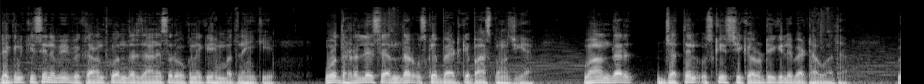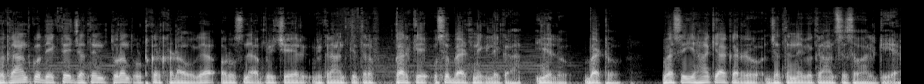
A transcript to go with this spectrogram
लेकिन किसी ने भी विक्रांत को अंदर जाने से रोकने की हिम्मत नहीं की। वो धड़ल्ले से अंदर उसके बेड के पास पहुँच गया। वहाँ अंदर जतिन उसकी सिक्योरिटी के लिए बैठा हुआ था। विक्रांत को देखते जतिन तुरंत उठकर खड़ा हो गया और उसने अपनी चेयर विक्रांत की तरफ़ करके उसे बैठने के लिए कहा, ये लो, बैठो। वैसे यहाँ क्या कर रहे हो? जतिन ने विक्रांत से सवाल किया।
